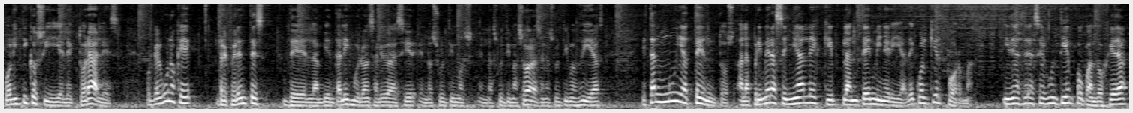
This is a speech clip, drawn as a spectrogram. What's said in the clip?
políticos y electorales. Porque algunos que referentes del ambientalismo, y lo han salido a decir en, los últimos, en las últimas horas, en los últimos días, están muy atentos a las primeras señales que planteen minería, de cualquier forma. Y desde hace algún tiempo, cuando Ojeda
